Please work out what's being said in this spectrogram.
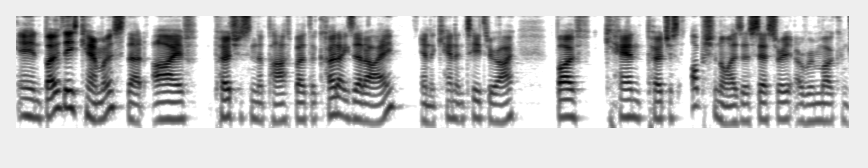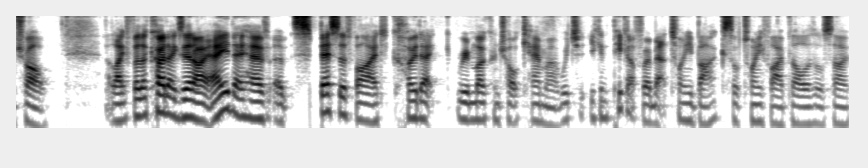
And both these cameras that I've purchased in the past, both the Kodak ZI and the Canon T3i, both can purchase optional as accessory a remote control. Like for the Kodak ZI8, they have a specified Kodak remote control camera, which you can pick up for about 20 bucks or $25 or so.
